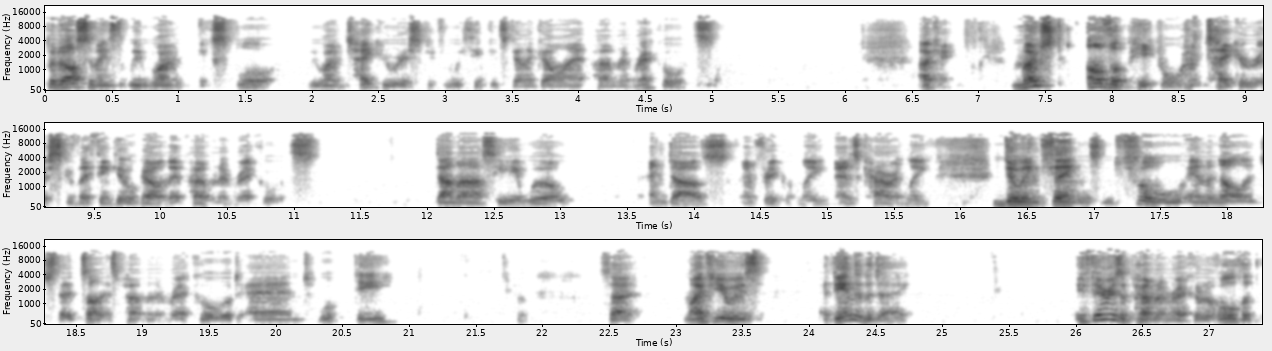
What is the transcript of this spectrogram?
but it also means that we won't explore. We won't take a risk if we think it's going to go on our permanent records. Okay, most other people won't take a risk if they think it will go on their permanent records. Dumbass here will and does, and frequently, and is currently, doing things full in the knowledge that it's on its permanent record, and whoop-dee. So, my view is, at the end of the day, if there is a permanent record of all the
